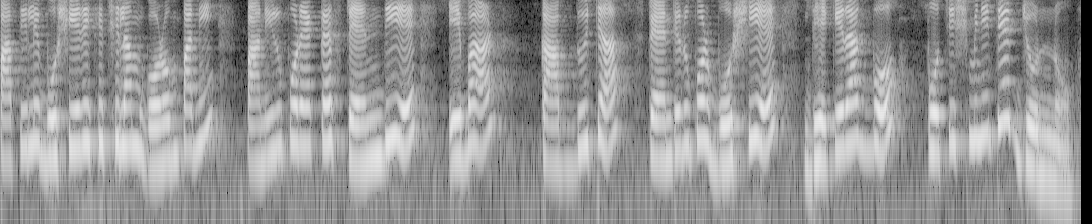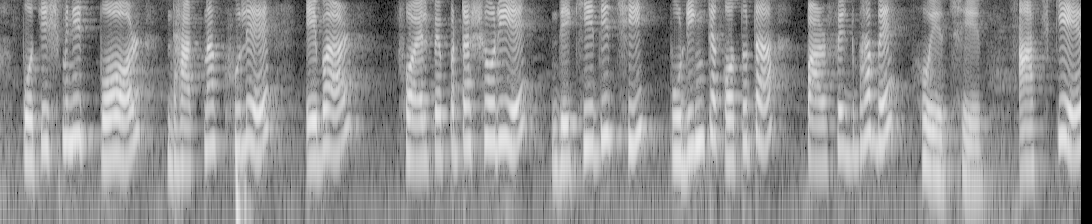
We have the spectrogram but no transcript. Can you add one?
পাতিলে বসিয়ে রেখেছিলাম গরম পানি, পানির উপরে একটা স্ট্যান্ড দিয়ে এবার কাপ দুইটা স্ট্যান্ডের উপর বসিয়ে ঢেকে রাখব পঁচিশ মিনিটের জন্য। পঁচিশ মিনিট পর ঢাকনা খুলে এবার ফয়েল পেপারটা সরিয়ে দেখিয়ে দিচ্ছি পুডিংটা কতটা পারফেক্টভাবে হয়েছে। আজকের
